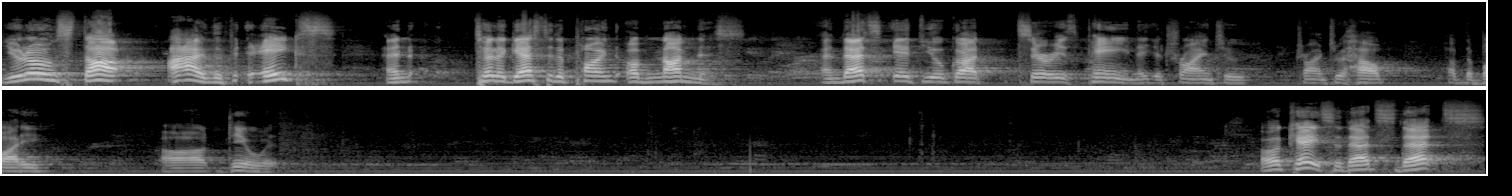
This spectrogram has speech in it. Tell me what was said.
You don't stop. Eye, the aches, and till it gets to the point of numbness. And that's if you've got serious pain that you're trying to, trying to help, help the body uh, deal with. Okay, so that's, that's,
